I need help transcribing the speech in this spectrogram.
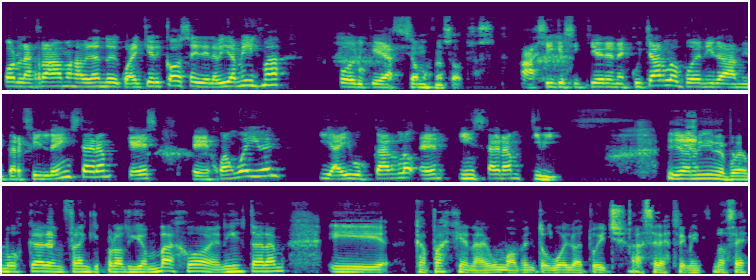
por las ramas hablando de cualquier cosa y de la vida misma, porque así somos nosotros. Así que si quieren escucharlo, pueden ir a mi perfil de Instagram, que es Juan Weibel, y ahí buscarlo en Instagram TV. Y a mí me pueden buscar en FrankieProd-bajo en Instagram y capaz que en algún momento vuelva a Twitch a hacer streaming, no sé.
